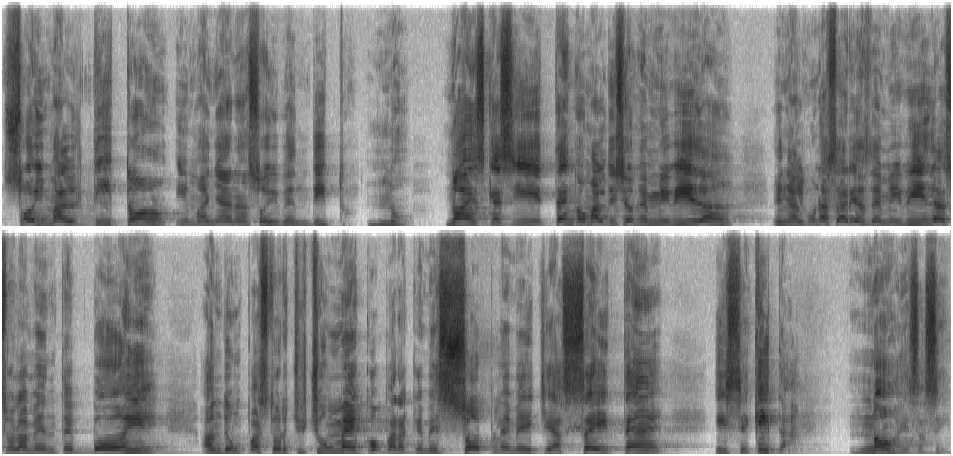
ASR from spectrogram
soy maldito y mañana soy bendito. No. No es que si tengo maldición en mi vida, en algunas áreas de mi vida, solamente voy ante un pastor chuchumeco para que me sople, me eche aceite y se quita. No es así.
